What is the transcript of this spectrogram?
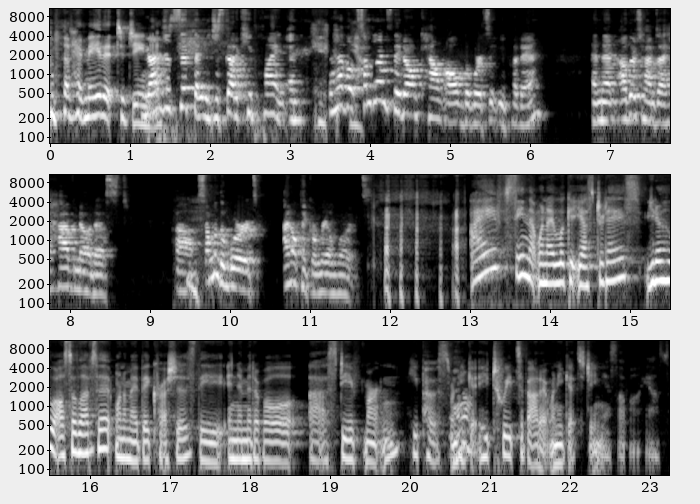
that I made it to You genius. gotta just sit there. You just gotta keep playing. And they have Yeah. sometimes they don't count all the words that you put in, and then other times I have noticed um, Hmm. some of the words I don't think are real words. I've seen that when I look at yesterday's. You know who also loves it? One of my big crushes, the inimitable uh, Steve Martin. He posts when Wow. he get he tweets about it when he gets genius level. Yes.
